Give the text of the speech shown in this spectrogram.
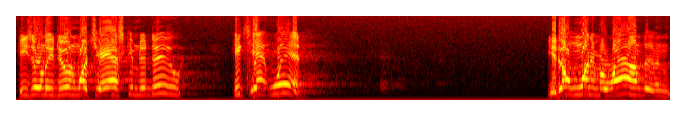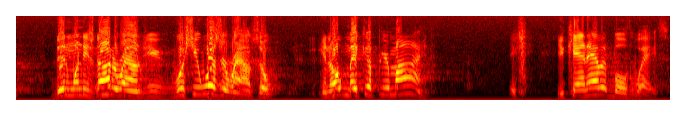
He's only doing what you ask him to do. He can't win. You don't want him around, and then when he's not around, you wish he was around. So, you know, make up your mind. You can't have it both ways.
